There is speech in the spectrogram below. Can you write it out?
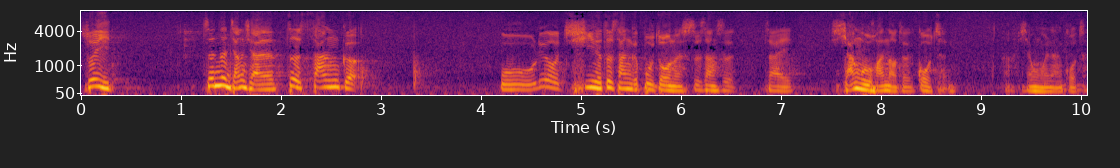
所以。真正讲起来呢，这三个五六七的这三个步骤呢，事实上是在降伏烦恼这个过程啊，降伏烦恼过程。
